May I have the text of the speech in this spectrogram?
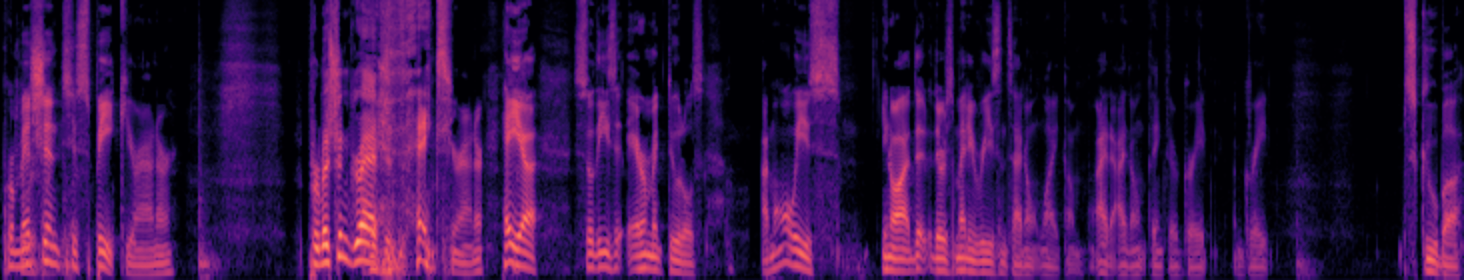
Permission to speak, Your Honor. Permission granted. Thanks, Your Honor. Hey, uh, so these Air McDoodles, I'm always, you know, I, th- there's many reasons I don't like them. I, I don't think they're great, great scuba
